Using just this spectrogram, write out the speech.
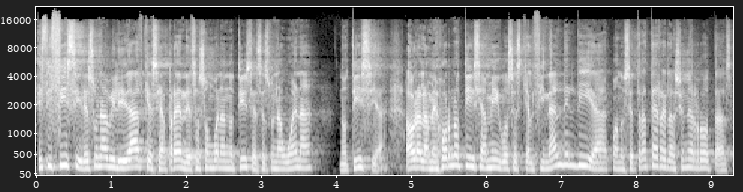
Es difícil, es una habilidad que se aprende. Esas son buenas noticias, es una buena noticia. Ahora, la mejor noticia, amigos, es que al final del día, cuando se trata de relaciones rotas,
